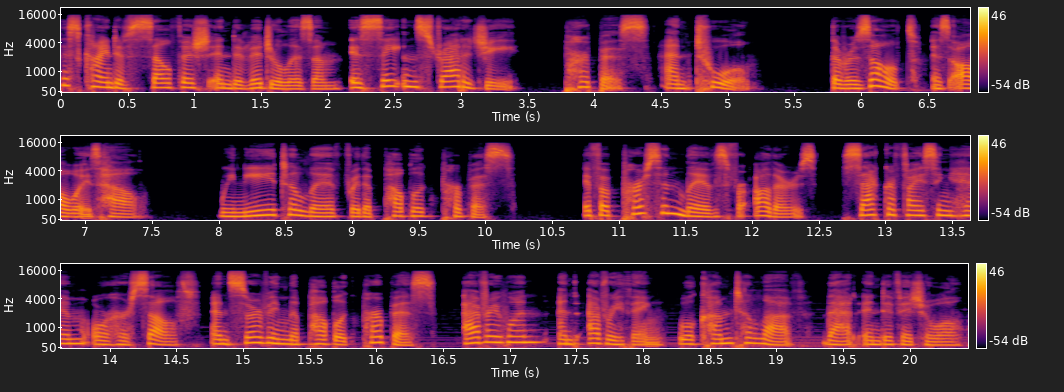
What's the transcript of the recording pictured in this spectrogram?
This kind of selfish individualism is Satan's strategy, purpose, and tool. The result is always hell. We need to live for the public purpose. If a person lives for others, sacrificing him or herself and serving the public purpose, everyone and everything will come to love that individual.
